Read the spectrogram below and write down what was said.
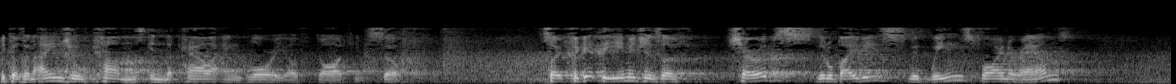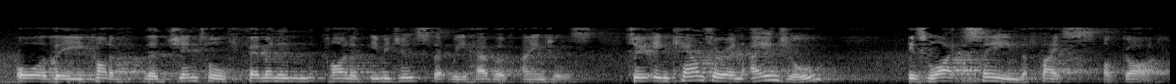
Because an angel comes in the power and glory of God Himself. So forget the images of cherubs, little babies with wings flying around, or the kind of the gentle feminine kind of images that we have of angels. To encounter an angel is like seeing the face of God.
